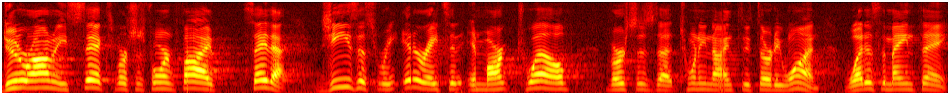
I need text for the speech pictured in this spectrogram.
Deuteronomy 6, verses 4 and 5 say that. Jesus reiterates it in Mark 12, verses uh, 29 through 31. What is the main thing?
